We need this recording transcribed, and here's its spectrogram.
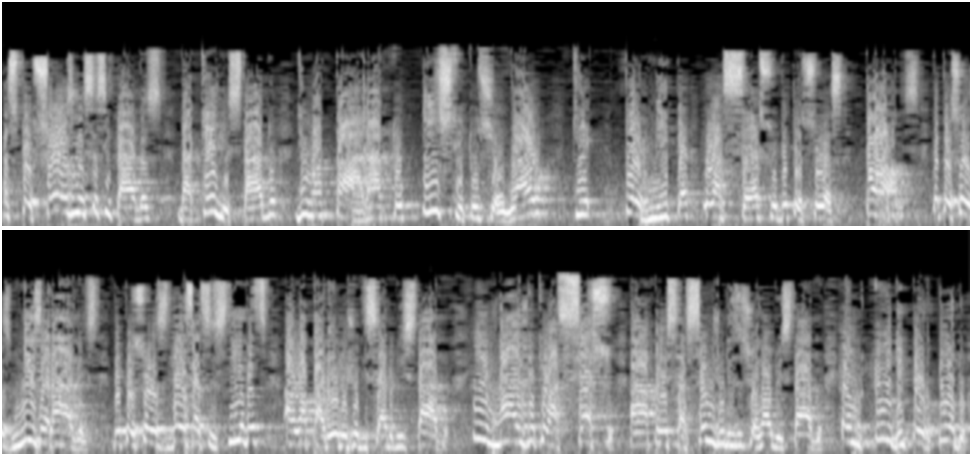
as pessoas necessitadas daquele Estado de um aparato institucional que permita o acesso de pessoas pobres, de pessoas miseráveis, de pessoas desassistidas ao aparelho judiciário do Estado. E mais do que o acesso à prestação jurisdicional do Estado, em tudo e por tudo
